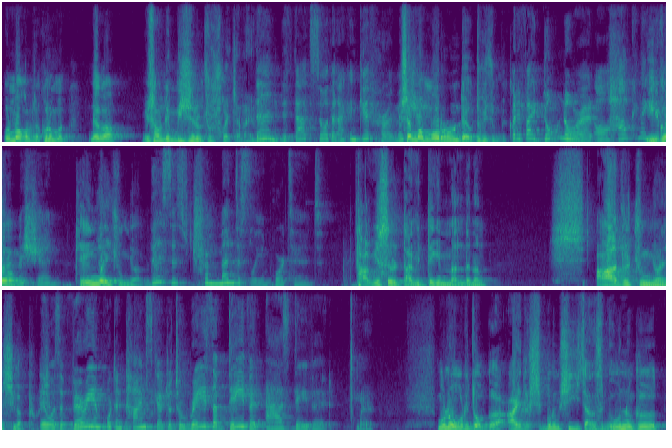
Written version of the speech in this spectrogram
얼마나 감사. 그러면 내가 이 사람들 미션을 줄 수가 있잖아요. Then, if that's so, then I can give her a 생만 mission. 모르는데 어떻게 줍니까? But if I don't know her at all, how can I give her 이거 a mission? 굉장히 중요합니다. This is tremendously important. 다윗을 다윗되게 만드는 시- 아주 중요한 시간표. It was a very important time schedule to raise up David as David. 네. 물론 우리도 그 아이들 심부름 시키지 않습니까? 우리는 그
